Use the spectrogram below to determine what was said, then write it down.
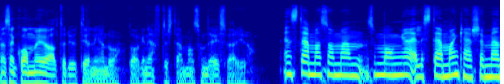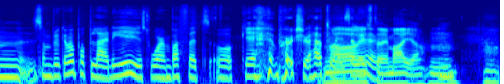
Men sen kommer ju alltid utdelningen då, dagen efter stämman som det är i Sverige. Då. En stämma som, man, som många, eller stämman kanske, men som brukar vara populär det är ju just Warren Buffett och eh, Berkshire Hathaway, ja, eller just det, i maj ja. Mm. Mm.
